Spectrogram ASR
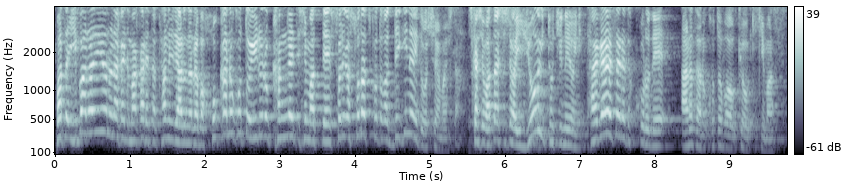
また、茨のような中にまかれた種であるならば、他のことをいろいろ考えてしまって、それが育つことができないとおっしゃいました。しかし私たちは良い土地のように、耕された心であなたの言葉を今日聞きます。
